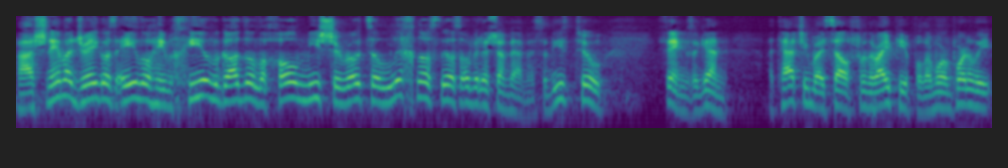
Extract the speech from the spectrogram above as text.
So these two things, again, attaching myself from the right people, or more importantly,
